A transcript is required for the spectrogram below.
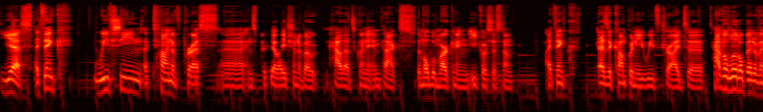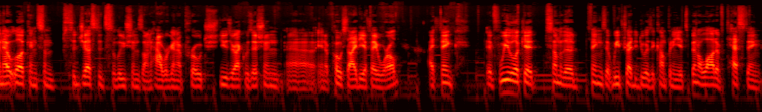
Yes, I think we've seen a ton of press uh, and speculation about how that's going to impact the mobile marketing ecosystem. I think as a company, we've tried to have a little bit of an outlook and some suggested solutions on how we're going to approach user acquisition uh, in a post IDFA world. I think if we look at some of the things that we've tried to do as a company, it's been a lot of testing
